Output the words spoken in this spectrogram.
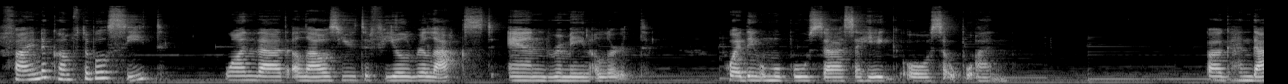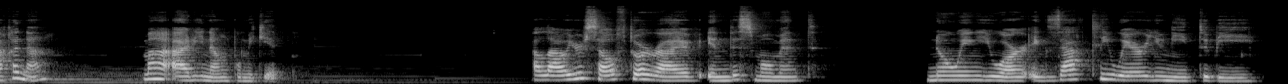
Find a comfortable seat one that allows you to feel relaxed and remain alert. Pwedeng umupo sa sahig o sa upuan. Pag handa ka na, maaari nang pumikit. Allow yourself to arrive in this moment, knowing you are exactly where you need to be,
